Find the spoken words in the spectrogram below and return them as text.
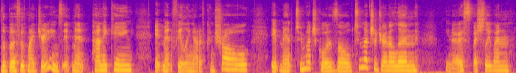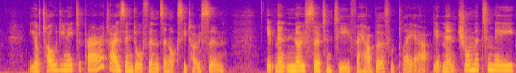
the birth of my dreams. It meant panicking, it meant feeling out of control, it meant too much cortisol, too much adrenaline, you know, especially when you're told you need to prioritize endorphins and oxytocin. It meant no certainty for how birth would play out. It meant trauma to me.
